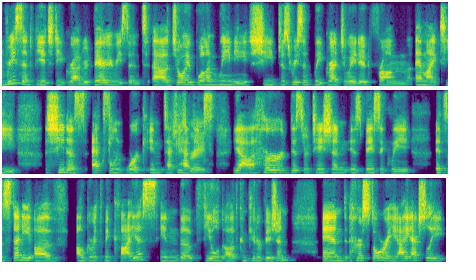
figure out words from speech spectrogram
recent PhD graduate, very recent, uh, Joy Buolamwini. She just recently graduated from MIT. She does excellent work in tech She's ethics. Great. Yeah, her dissertation is basically it's a study of algorithmic bias in the field of computer vision. And her story, I actually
